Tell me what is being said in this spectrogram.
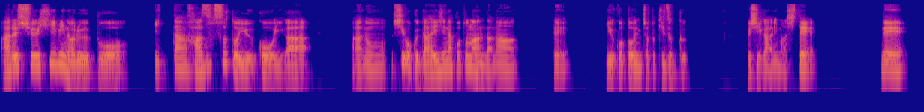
ある種日々のループを一旦外すという行為が、あの、至極大事なことなんだなっていうことにちょっと気づく節がありまして、で、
